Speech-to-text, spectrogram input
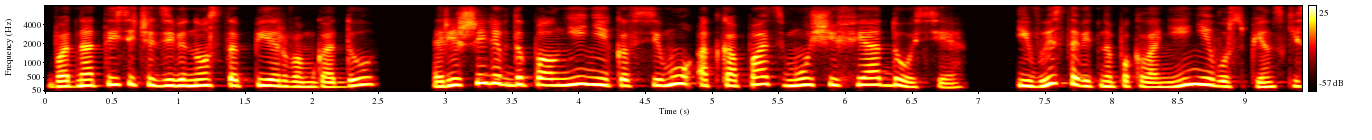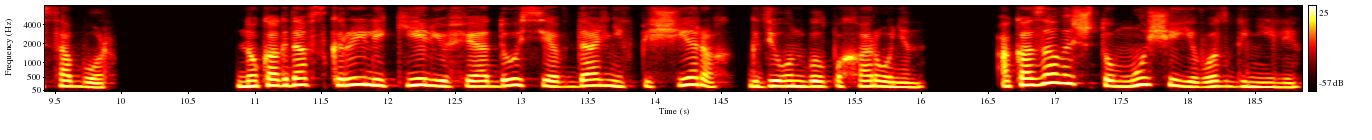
в 1091 году решили в дополнение ко всему откопать мощи Феодосия и выставить на поклонение в Успенский собор. Но когда вскрыли келью Феодосия в дальних пещерах, где он был похоронен, оказалось, что мощи его сгнили.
